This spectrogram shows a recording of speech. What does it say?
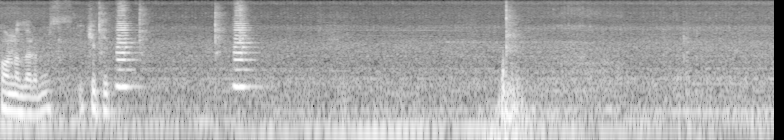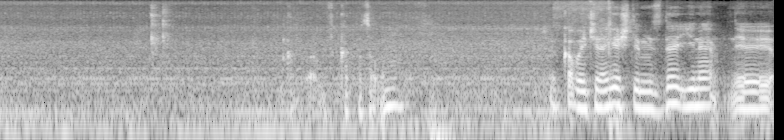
Kornalarımız iki tip. Kapatalım. Şimdi kabin içine geçtiğimizde yine e,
